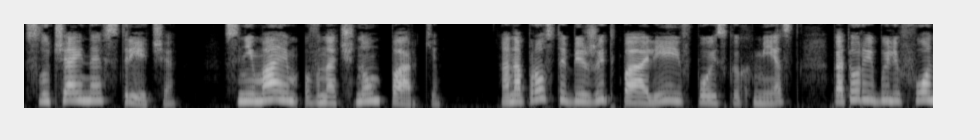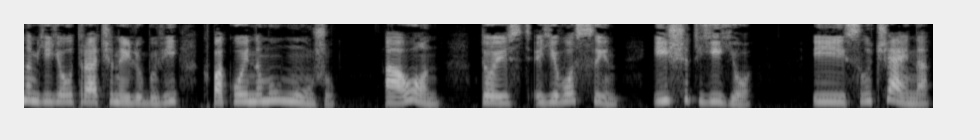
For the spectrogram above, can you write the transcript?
«Случайная встреча». Снимаем в ночном парке. Она просто бежит по аллее в поисках мест, которые были фоном ее утраченной любви к покойному мужу. А он, то есть его сын, ищет ее. И случайно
